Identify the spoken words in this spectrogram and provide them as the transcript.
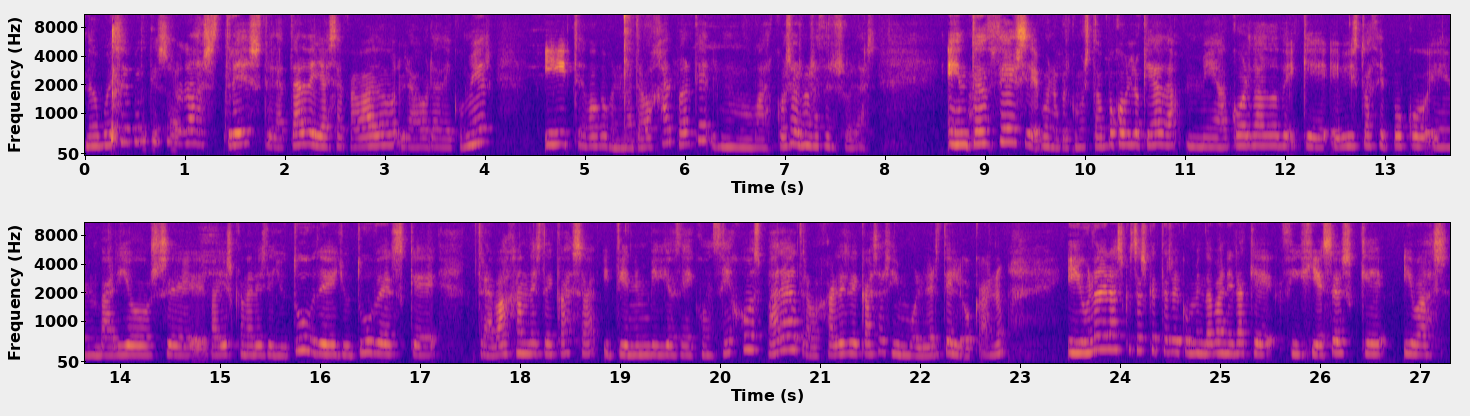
No puede ser porque son las 3 de la tarde, ya se ha acabado la hora de comer y tengo que ponerme a trabajar porque las cosas no se hacen solas. Entonces, eh, bueno, pues como está un poco bloqueada, me he acordado de que he visto hace poco en varios, eh, varios canales de YouTube, de youtubers que trabajan desde casa y tienen vídeos de consejos para trabajar desde casa sin volverte loca, ¿no? Y una de las cosas que te recomendaban era que fingieses que ibas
